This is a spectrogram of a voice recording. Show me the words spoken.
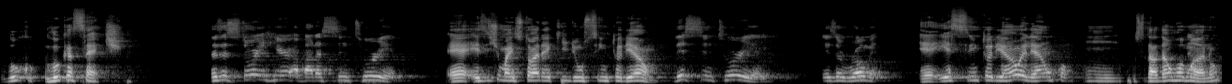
Lu- Lucas 7. There's a story here about a centurion. É, existe uma história aqui de um centurião. This centurion is a Roman. É, e esse centurião, ele é um, um cidadão romano.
